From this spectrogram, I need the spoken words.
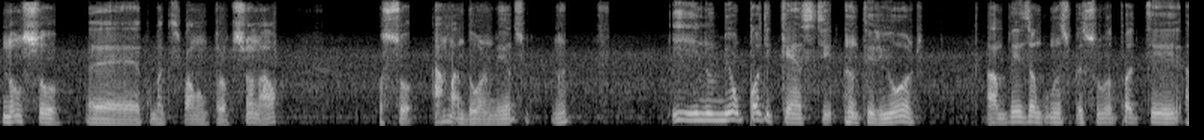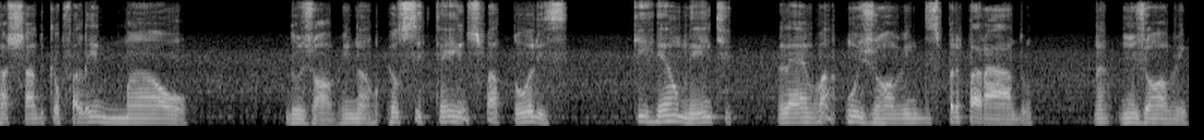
Não sou, é, como é que se fala, um profissional, eu sou amador mesmo. Né? E no meu podcast anterior, às vezes algumas pessoas podem ter achado que eu falei mal do jovem. Não, eu citei os fatores que realmente leva o jovem despreparado, né? um jovem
